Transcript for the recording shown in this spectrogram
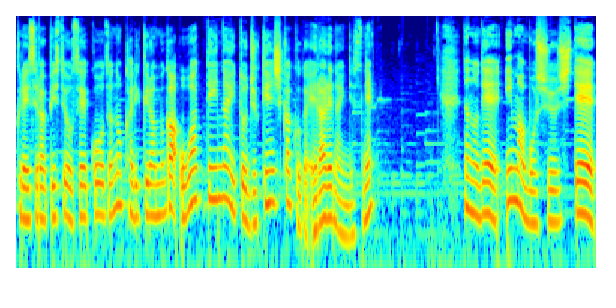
クレイセラピスト養成講座のカリキュラムが終わっていないと受験資格が得られないんですね。なので今募集して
